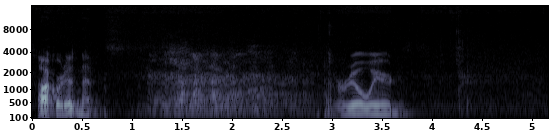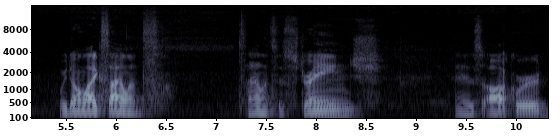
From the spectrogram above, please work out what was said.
It's awkward, isn't it? real weird. We don't like silence. Silence is strange, is awkward,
